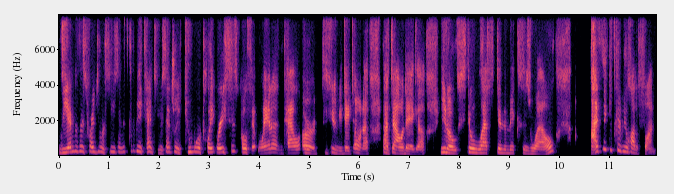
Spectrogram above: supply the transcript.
the end of this regular season, it's going to be intense. You essentially two more plate races, both Atlanta and Tal, or excuse me, Daytona, not Talladega, you know, still left in the mix as well. I think it's going to be a lot of fun.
